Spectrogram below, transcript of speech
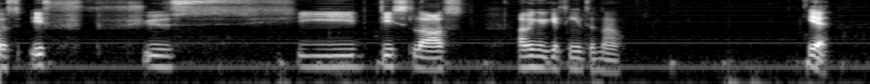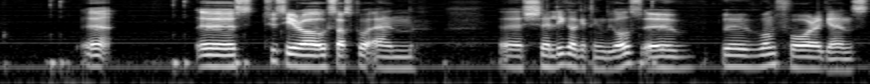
Because if you see this last, I think you're getting into now. Yeah. Uh, uh, 2-0, Sasko and uh, Sheliga getting the goals. Uh, uh, 1-4 against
